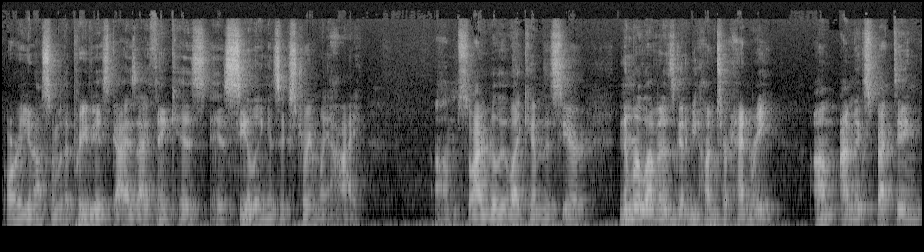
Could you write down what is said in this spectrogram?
or you know some of the previous guys, I think his his ceiling is extremely high. Um, so I really like him this year. Number eleven is going to be Hunter Henry. Um, I'm expecting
